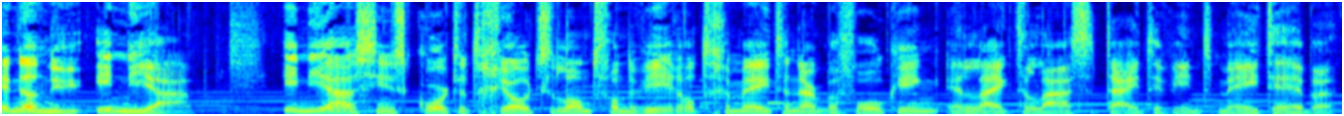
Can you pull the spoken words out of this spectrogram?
En dan nu India. India is sinds kort het grootste land van de wereld, gemeten naar bevolking en lijkt de laatste tijd de wind mee te hebben.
